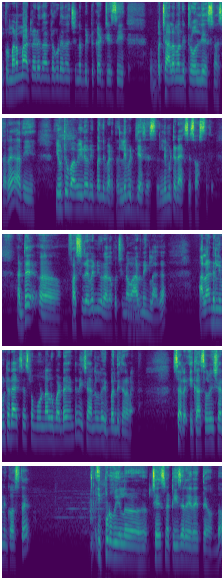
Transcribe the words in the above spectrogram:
ఇప్పుడు మనం మాట్లాడే దాంట్లో కూడా ఏదైనా చిన్న బిట్ కట్ చేసి చాలామంది ట్రోల్ చేసినా సరే అది యూట్యూబ్ ఆ వీడియోని ఇబ్బంది పెడుతుంది లిమిట్ చేసేస్తుంది లిమిటెడ్ యాక్సెస్ వస్తుంది. అంటే ఫస్ట్ రెవెన్యూ రాదు ఒక చిన్న వార్నింగ్ లాగా. అలాంటి లిమిటెడ్ యాక్సెస్లో మూడు నాలుగు పడ్డాయంటే నీ ఛానల్లో ఇబ్బందికరమే. సరే ఇక అసలు విషయానికి వస్తే ఇప్పుడు వీళ్ళు చేసిన టీజర్ ఏదైతే ఉందో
